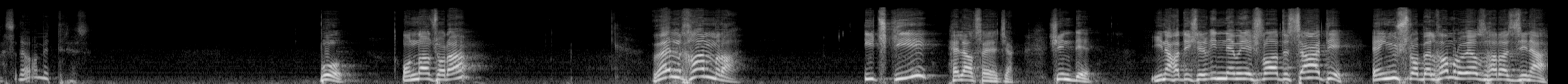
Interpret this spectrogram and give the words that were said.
Nasıl devam ettiriyorsun? Bu. Ondan sonra vel hamra içkiyi helal sayacak. Şimdi yine hadis-i şerif inne min saati en yuşrabel hamru ve yazhara zina.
